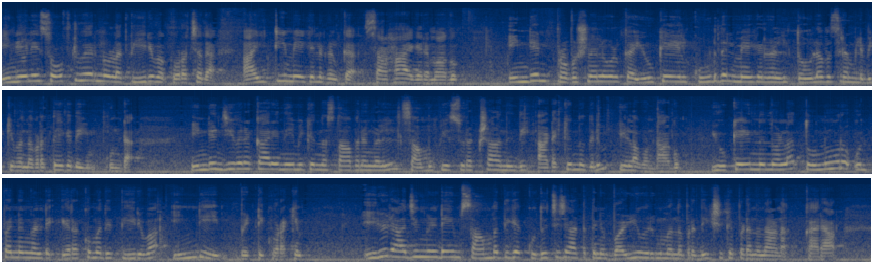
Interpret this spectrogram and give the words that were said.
ഇന്ത്യയിലെ സോഫ്റ്റ്വെയറിനുള്ള തീരുവ കുറച്ചത് ഐ ടി മേഖലകൾക്ക് സഹായകരമാകും. ഇന്ത്യൻ പ്രൊഫഷണലുകൾക്ക് യു കെയിൽ കൂടുതൽ മേഖലകളിൽ തൊഴിലവസരം ലഭിക്കുമെന്ന പ്രത്യേകതയും ഉണ്ട്. ഇന്ത്യൻ ജീവനക്കാരെ നിയമിക്കുന്ന സ്ഥാപനങ്ങളിൽ സാമൂഹ്യ സുരക്ഷാ നിധി അടയ്ക്കുന്നതിനും ഇളവുണ്ടാകും. യു കെയിൽ നിന്നുള്ള തൊണ്ണൂറ് ഉൽപ്പന്നങ്ങളുടെ ഇറക്കുമതി തീരുവ ഇന്ത്യയും വെട്ടിക്കുറയ്ക്കും. ഇരു രാജ്യങ്ങളുടെയും സാമ്പത്തിക കുതിച്ചുചാട്ടത്തിന് വഴിയൊരുങ്ങുമെന്ന് പ്രതീക്ഷിക്കപ്പെടുന്നതാണ് കരാർ.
